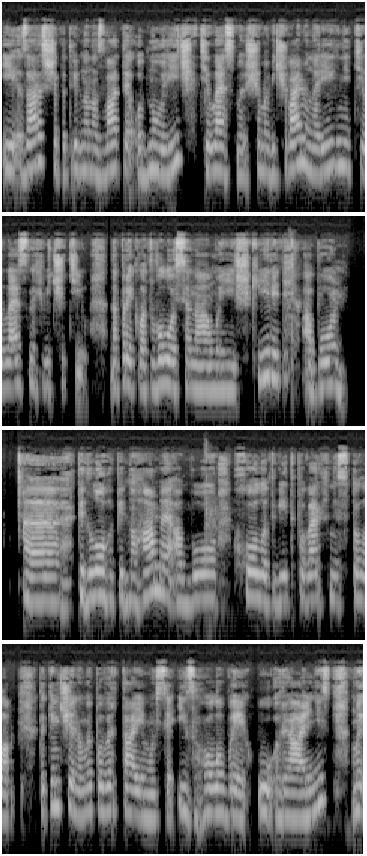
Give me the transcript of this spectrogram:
І зараз ще потрібно назвати одну річ тілесною, що ми відчуваємо на рівні тілесних відчуттів. Наприклад, волосся на моїй шкірі або підлогу під ногами або холод від поверхні стола. Таким чином, ми повертаємося із голови у реальність, ми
